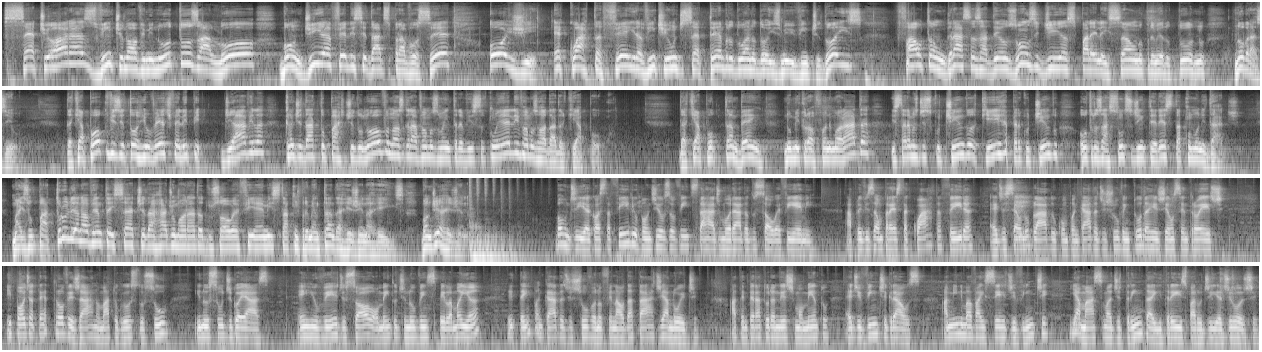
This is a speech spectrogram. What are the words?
Sete horas 29 minutos. Alô, bom dia, felicidades para você. Hoje é quarta-feira, 21 de setembro do ano 2022. Faltam, graças a Deus, 11 dias para a eleição no primeiro turno no Brasil. Daqui a pouco visitou Rio Verde Felipe de Ávila, candidato do Partido Novo. Nós gravamos uma entrevista com ele e vamos rodar daqui a pouco. Daqui a pouco também no microfone Morada estaremos discutindo aqui, repercutindo outros assuntos de interesse da comunidade. Mas o Patrulha 97 da Rádio Morada do Sol FM está cumprimentando a Regina Reis. Bom dia, Regina. Bom dia, Costa Filho. Bom dia aos ouvintes da Rádio Morada do Sol FM. A previsão para esta quarta-feira é de céu nublado com pancada de chuva em toda a região centro-oeste e pode até trovejar no Mato Grosso do Sul e no sul de Goiás. Em Rio Verde, sol, aumento de nuvens pela manhã e tem pancadas de chuva no final da tarde e à noite. A temperatura neste momento é de 20 graus. A mínima vai ser de 20 e a máxima de 33 para o dia de hoje.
